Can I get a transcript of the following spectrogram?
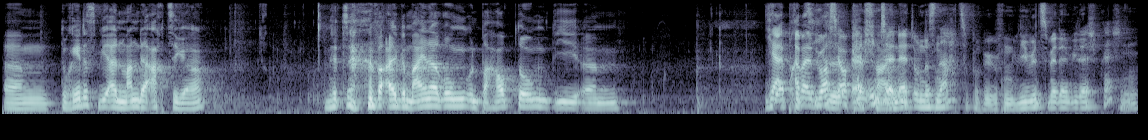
Ähm, du redest wie ein Mann der 80er. Mit Verallgemeinerungen und Behauptungen, die. Ähm, Ja, aber du hast ja auch kein erscheinen. Internet, um das nachzuprüfen. Wie willst du mir denn widersprechen?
